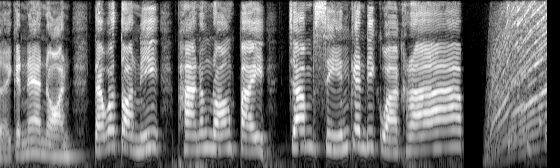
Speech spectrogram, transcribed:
ลยกันแน่นอน แต่ว่าตอนนี้พาน้องๆไปจำศีลกันดีกว่าครับ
